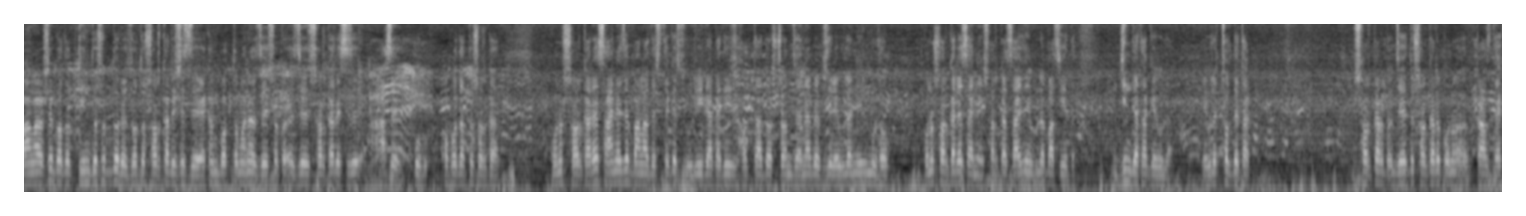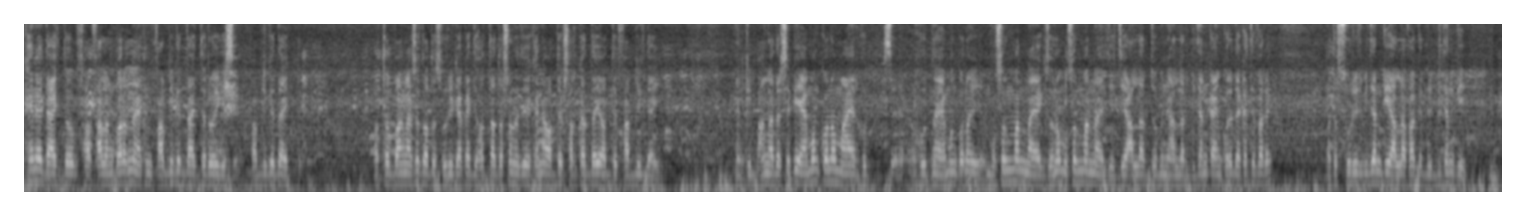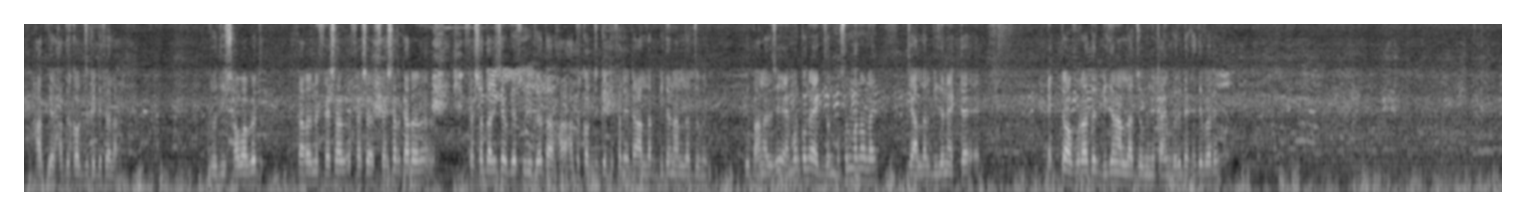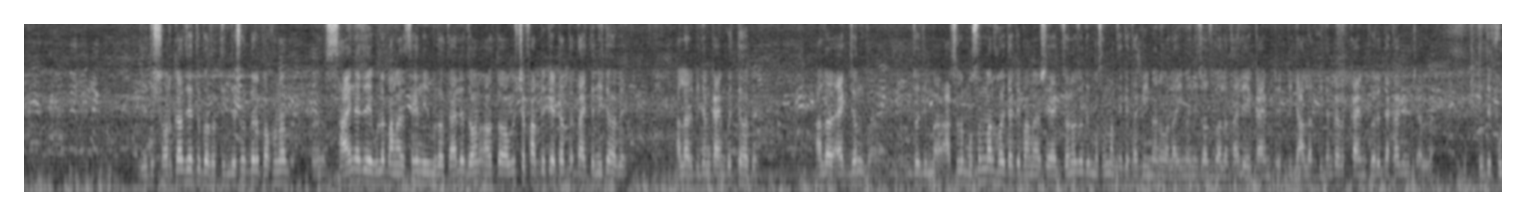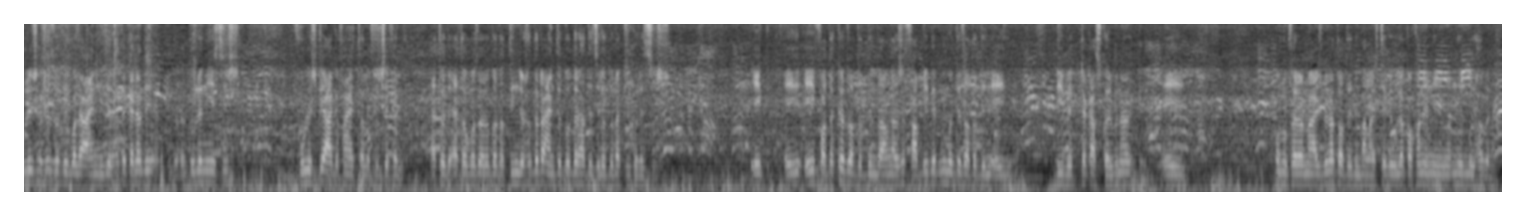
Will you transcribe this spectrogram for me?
বাংলাদেশে গত তিন দশক ধরে যত সরকার এসেছে, এখন বর্তমানে যে যে সরকার এসেছে, আছে অপদার্থ সরকার, কোনো সরকারে চায় না যে বাংলাদেশ থেকে চুরি, ডাকাতি, হত্যা দর্শন জেনা, ব্যবসায়ী, এগুলো নির্মূল হোক। কোনো সরকারে চায় না, সরকার চায় যে এগুলো বাঁচিয়ে জিন্দা থাকে এগুলা, এগুলো চলতে থাক। সরকার যেহেতু সরকারের কোনো কাজ দেখায় নাই, দায়িত্ব পালন করে না এখন পাবলিকের দায়িত্ব রয়ে গেছে পাবলিকের দায়িত্ব। অত বাংলাদেশে যত চুরি, ডাকাতি, হত্যা দর্শন হয়েছে, এখানে অর্ধেক সরকার দায়ী, অর্ধেক পাবলিক দায়ী। এমনকি বাংলাদেশে কি এমন কোনো মায়ের হুত হুত নাই, এমন কোনো মুসলমান নাই, একজনও মুসলমান নাই যে যে আল্লাহর জমিনে আল্লাহর বিধান কায়েম করে দেখাতে পারে? অর্থাৎ চুরির বিধান কি, আল্লাহ ফাঁকের বিধান কি? হাতকে, হাতের কবজি কেটে ফেলা। যদি স্বভাবের কারণে ফেসার ফেসা, ফেসার কারণে ফেসাদার হিসেবে কেউ চুরি করে তার হাতের কবজি কেটে ফেলে, এটা আল্লাহর বিধান, আল্লাহর জমি কিন্তু বাংলাদেশে এমন কোনো একজন মুসলমানও নাই যে আল্লাহর বিধানে একটা একটা অপরাধের বিধান আল্লাহর জমিনে কায়েম করে দেখাতে পারে। যেহেতু সরকার যেহেতু গত তিন দশক ধরে কখনো চায় না যে এগুলো বাংলাদেশ থেকে নির্মূল হোক, তাহলে যখন তো অবশ্যই পাবলিককে এটা দায়িত্ব নিতে হবে। আল্লাহর বিধান কায়েম করতে হবে। আল্লাহর একজন যদি আসলে মুসলমান হয়ে থাকে বাংলাদেশে, একজনও যদি মুসলমান থেকে থাকে, ইমানওয়ালা, ইমানি জজবালা, তাহলে এই কায়েম আল্লাহর বিধানটা কায়েম করে দেখা ইনশাল্লাহ যদি পুলিশ এসে যদি বলে আইন নিজের হাতে কেন তুলে নিয়েছিস? পুলিশকে আগে ফাঁড়ির তলে ফিসে ফেল। এত এত বছর গত তিন বছর ধরে আইন তো তোদের হাতে ছিল, তোরা কী করেছিস? এই এই পদক্ষেপ যতদিন বাংলাদেশের পাবলিকের মধ্যে যতদিন এই বিবেকটা কাজ করবে না, এই অনুপ্রেরণা আসবে না, ততদিন বাংলাদেশ থেকে এগুলো কখনোই নির্মূল হবে না।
